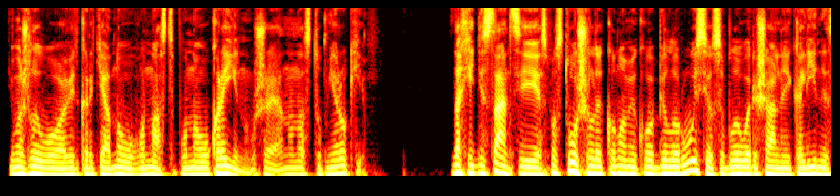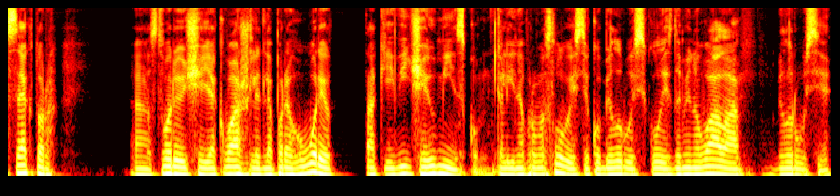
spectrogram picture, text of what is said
і, можливо, відкриття нового наступу на Україну вже на наступні роки. Західні санкції спустошили економіку Білорусі, особливо вирішальний калійний сектор, е, створюючи як важелі для переговорів, так і відчай у мінську. Калійна промисловість, яку Білорусь колись домінувала Білорусі,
